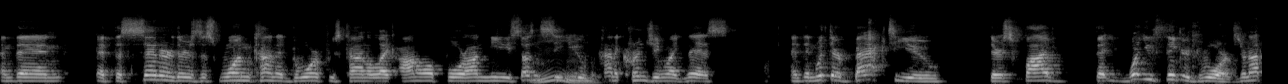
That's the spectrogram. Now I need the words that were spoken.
and then at the center, there's this one kind of dwarf who's kind of like on all four on knees, doesn't see you, Mm. but kind of cringing like this. And then with their back to you, there's five that what you think are dwarves. They're not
